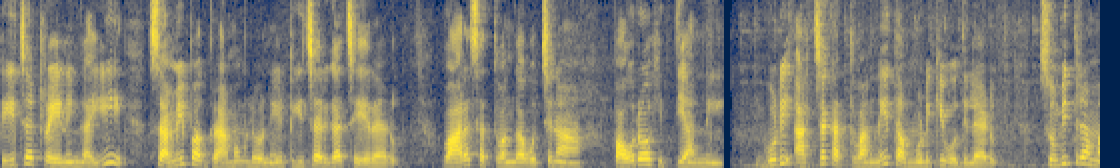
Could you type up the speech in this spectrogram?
టీచర్ ట్రైనింగ్ అయ్యి సమీప గ్రామంలోనే టీచర్గా చేరాడు. వారసత్వంగా వచ్చిన పౌరోహిత్యాన్ని గుడి అర్చకత్వాన్ని తమ్ముడికి వదిలాడు. సుమిత్రమ్మ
